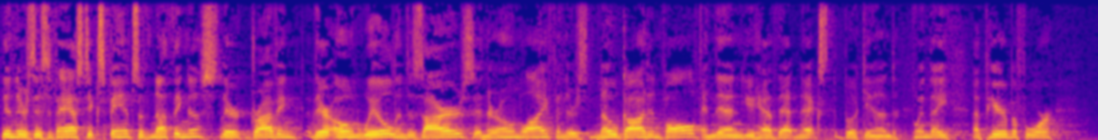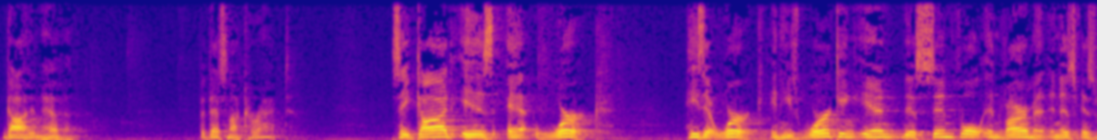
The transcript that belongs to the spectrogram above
then there's this vast expanse of nothingness. They're driving their own will and desires in their own life, and there's no God involved. And then you have that next bookend when they appear before God in heaven. But that's not correct. See, God is at work. He's at work and he's working in this sinful environment. And as, as,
